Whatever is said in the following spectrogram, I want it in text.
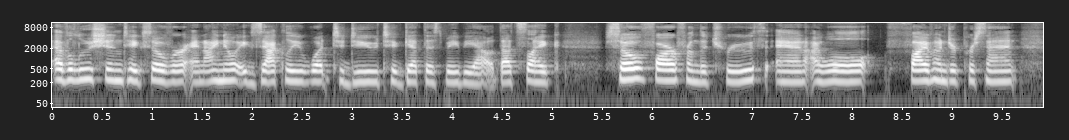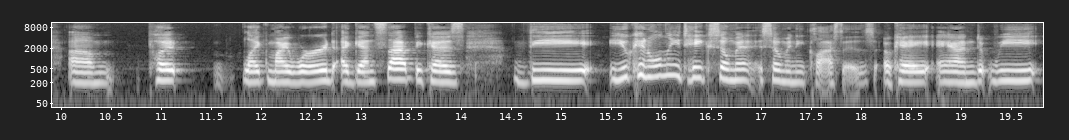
evolution takes over and I know exactly what to do to get this baby out. That's like so far from the truth. And I will 500% um, put like my word against that because the you can only take so many so many classes okay and we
